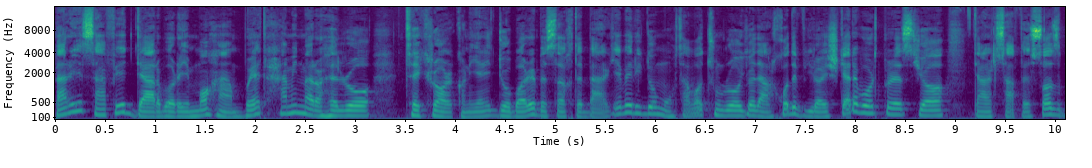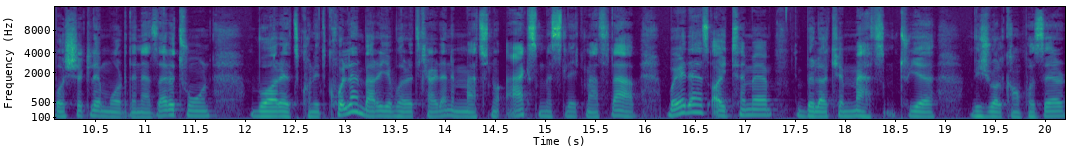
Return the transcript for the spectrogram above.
برای صفحه درباره ما هم باید همین مراحل رو تکرار کنید یعنی دوباره به ساخت برگه برید و محتواتون رو یا در خود ویرایشگر وردپرس یا در صفحه ساز با شکل مورد نظرتون وارد کنید. کلا برای وارد کردن متن و عکس مثل یک مطلب باید از آیتم بلاک متن توی ویژوال کامپوزر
